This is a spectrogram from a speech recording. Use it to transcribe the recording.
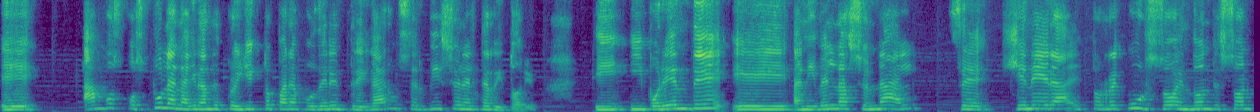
Eh, ambos postulan a grandes proyectos para poder entregar un servicio en el territorio. Y, por ende, eh, a nivel nacional se genera estos recursos en donde son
